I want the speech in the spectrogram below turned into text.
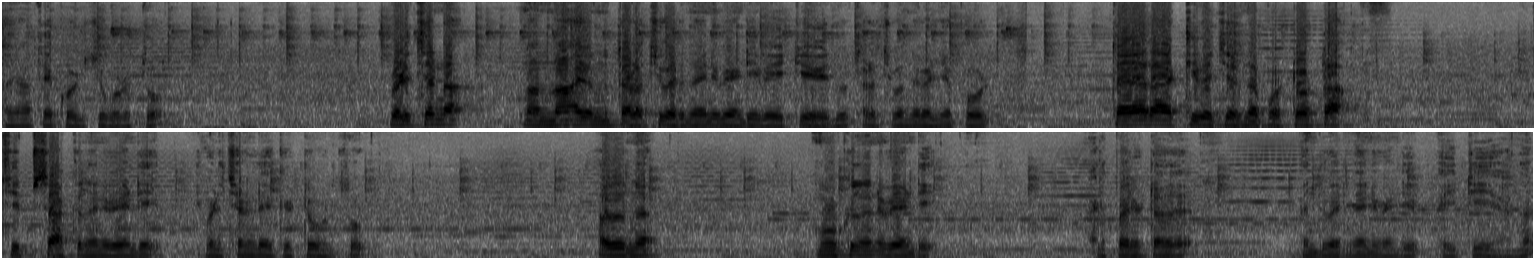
അതിനകത്തേക്ക് ഒഴിച്ചു കൊടുത്തു. വെളിച്ചെണ്ണ നന്നായി ഒന്ന് തിളച്ച് വരുന്നതിന് വേണ്ടി വെയിറ്റ് ചെയ്തു. തിളച്ച് വന്നു കഴിഞ്ഞപ്പോൾ തയ്യാറാക്കി വെച്ചിരുന്ന പൊട്ടോട്ട ചിപ്സ് ആക്കുന്നതിന് വേണ്ടി വെളിച്ചെണ്ണയിലേക്ക് ഇട്ട് കൊടുത്തു. അതൊന്ന് മൂക്കുന്നതിന് വേണ്ടി അടുപ്പിലിട്ടത് വെന്ത് വരുന്നതിന് വേണ്ടി വെയിറ്റ് ചെയ്യാണ്.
